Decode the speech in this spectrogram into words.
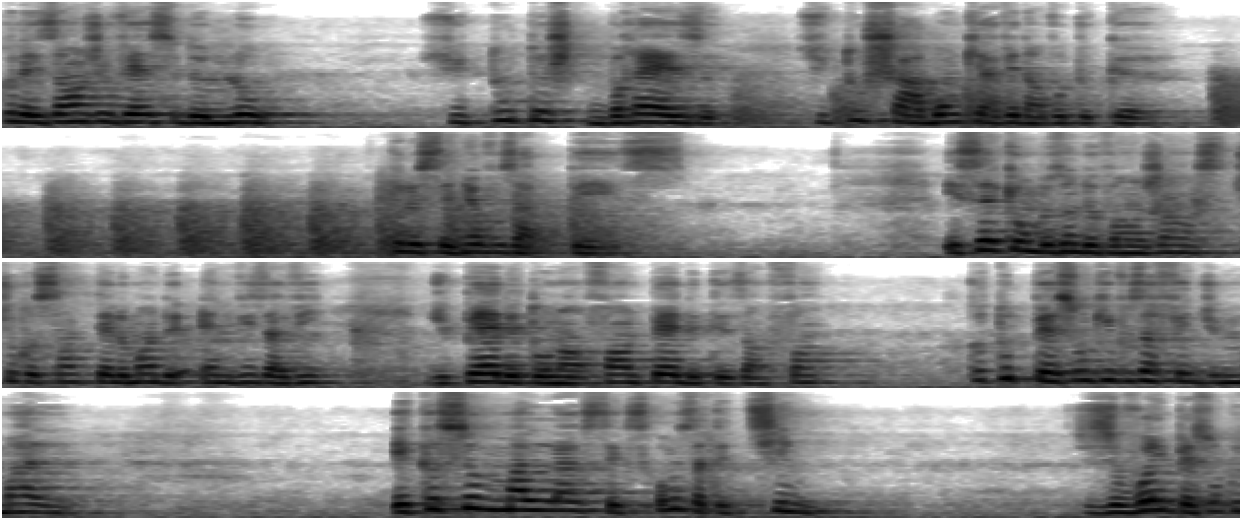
Que les anges versent de l'eau sur toute braise, sur tout charbon qu'il y avait dans votre cœur. Que le Seigneur vous apaise. Et celles qui ont besoin de vengeance, tu ressens tellement de haine vis-à-vis du père de ton enfant, père de tes enfants, que toute personne qui vous a fait du mal, et que ce mal-là, c'est comme ça te tient. Je vois une personne que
